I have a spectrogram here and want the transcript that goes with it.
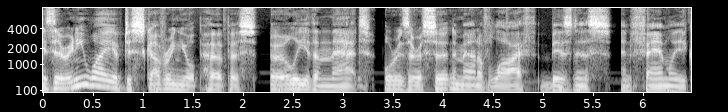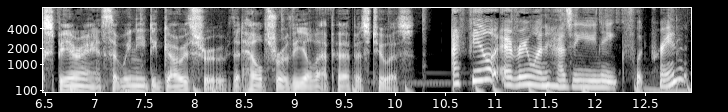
Is there any way of discovering your purpose earlier than that? Or is there a certain amount of life, business, and family experience that we need to go through that helps reveal that purpose to us? I feel everyone has a unique footprint.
